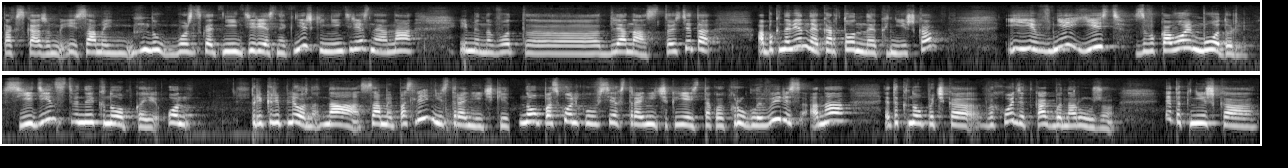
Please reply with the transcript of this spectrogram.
так скажем, и самой, ну, можно сказать, неинтересной книжки. Неинтересная она именно вот э, для нас. То есть это обыкновенная картонная книжка, и в ней есть звуковой модуль с единственной кнопкой. Он прикреплен на самой последней страничке, но поскольку у всех страничек есть такой круглый вырез, она, эта кнопочка выходит как бы наружу. Это книжка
